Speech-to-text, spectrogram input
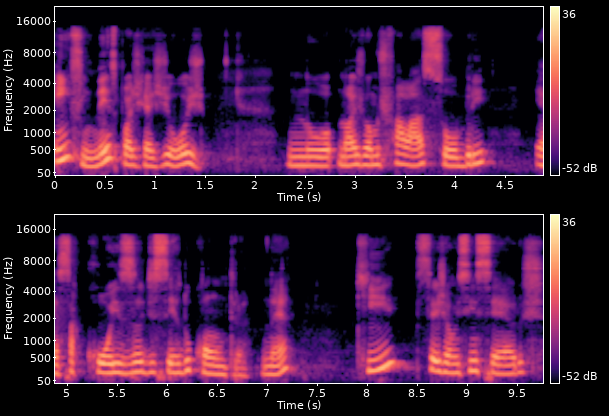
Enfim, nesse podcast de hoje, no, nós vamos falar sobre essa coisa de ser do contra, né? Que, sejamos sinceros,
